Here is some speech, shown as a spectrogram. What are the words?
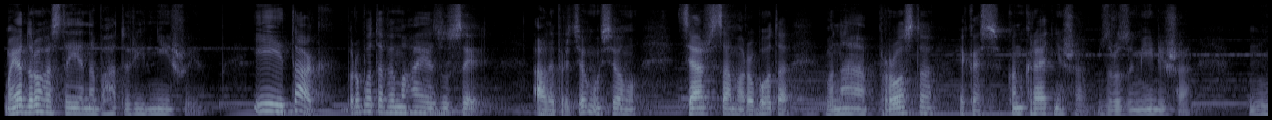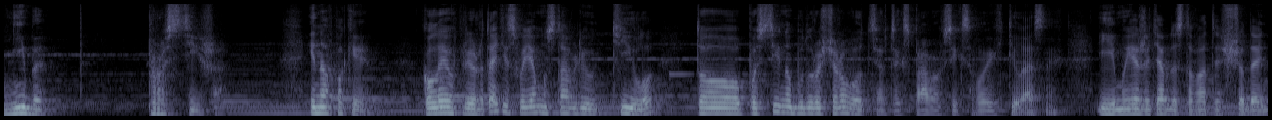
моя дорога стає набагато рівнішою. І так, робота вимагає зусиль, але при цьому всьому ця ж сама робота, вона просто якась конкретніша, зрозуміліша, ніби простіша. І навпаки, коли я в пріоритеті своєму ставлю тіло, то постійно буду розчаровуватися в цих справах всіх своїх тілесних. І моє життя буде ставати щодень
